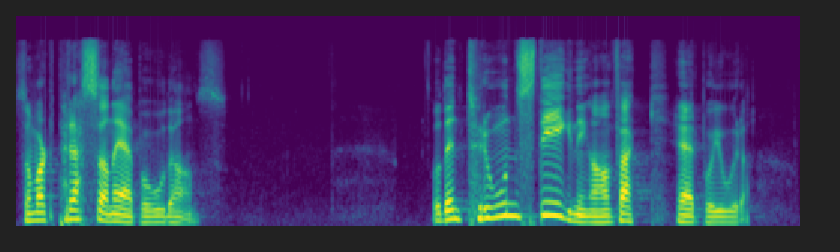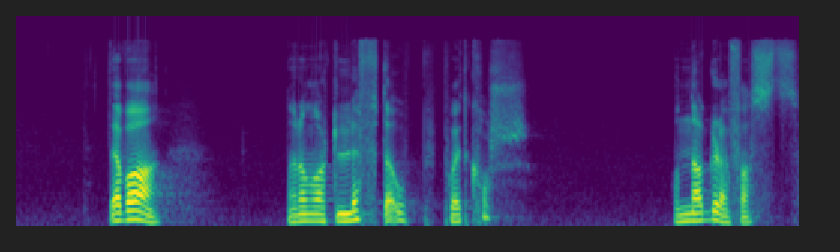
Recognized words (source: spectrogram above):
som ble pressa ned på hodet hans. Og den tronstigninga han fikk her på jorda, det var når han ble løfta opp på et kors og nagla fast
